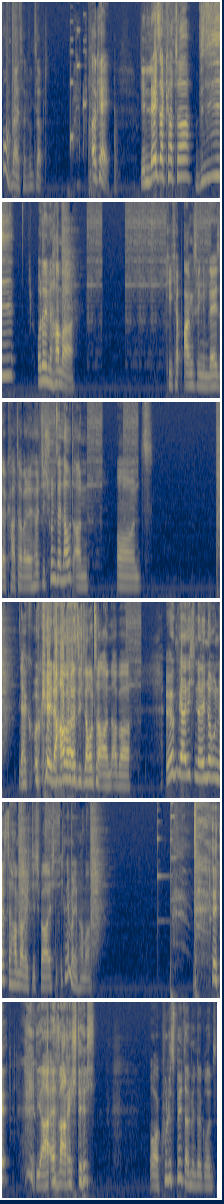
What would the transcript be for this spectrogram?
Oh, nice, hat geklappt. Okay. Den Lasercutter oder den Hammer. Okay, ich habe Angst wegen dem Lasercutter, weil er hört sich schon sehr laut an. Und ja, okay, der Hammer hört sich lauter an, aber irgendwie hatte ich in Erinnerung, dass der Hammer richtig war. Ich, ich nehme mal den Hammer. ja, er war richtig. Oh, cooles Bild da im Hintergrund.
